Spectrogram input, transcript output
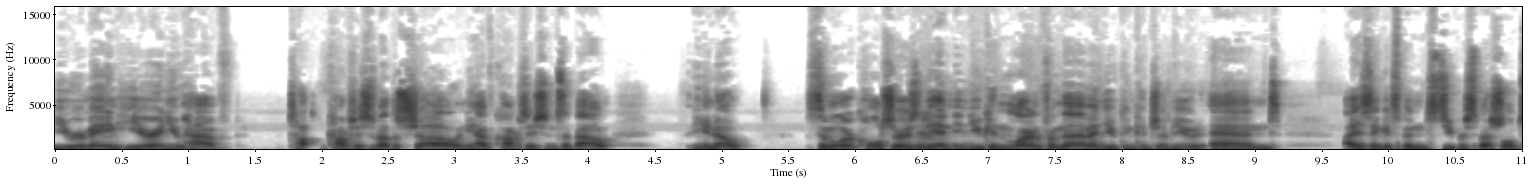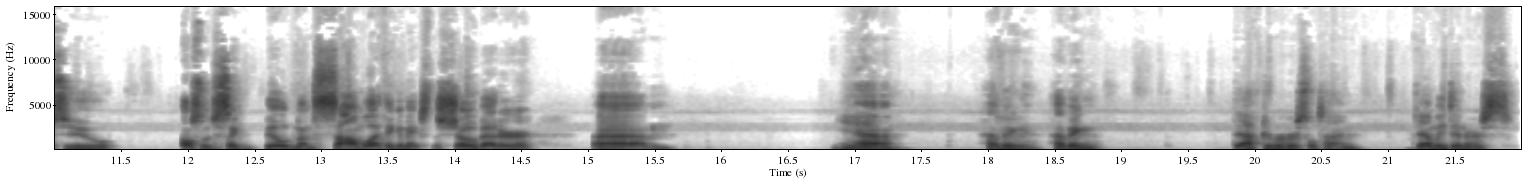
you remain here and you have ta conversations about the show and you have conversations about you know similar cultures and, and you can learn from them and you can contribute and i just think it's been super special to also just like build an ensemble. I think it makes the show better. Um yeah, having having the after rehearsal time family dinners.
